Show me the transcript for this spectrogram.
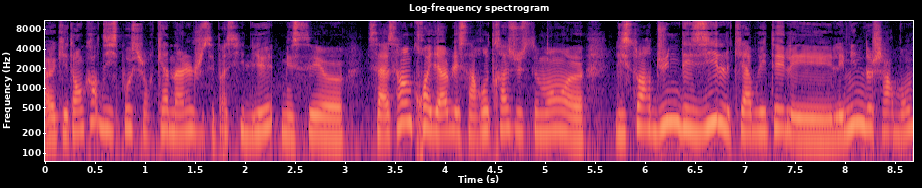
Euh, qui est encore dispo sur Canal, je ne sais pas s'il y est, mais c'est euh, assez incroyable et ça retrace justement euh, l'histoire d'une des îles qui abritait les, les mines de charbon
